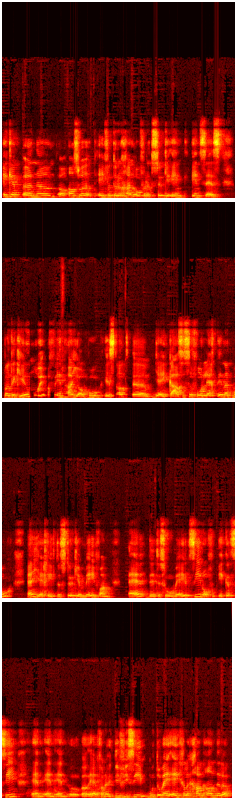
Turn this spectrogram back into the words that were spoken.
ik heb een, eh, als we even teruggaan over het stukje in, incest. Wat ik heel mooi vind aan jouw boek, is dat eh, jij casussen voorlegt in het boek. Hè? Jij geeft een stukje mee van, hè, dit is hoe wij het zien of hoe ik het zie. En, en, en hè, vanuit die visie moeten wij eigenlijk gaan handelen.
